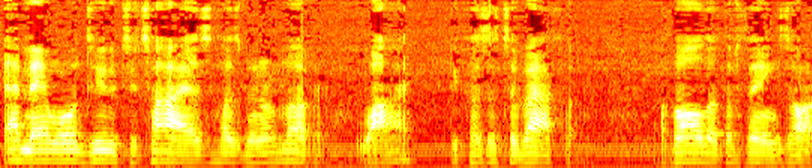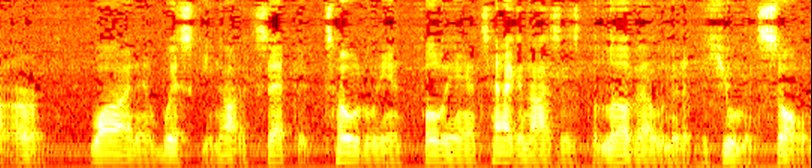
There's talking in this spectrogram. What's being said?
That man won't do to tie as husband or lover. Why? Because of tobacco. Of all other things on earth, wine and whiskey not accepted, totally and fully antagonizes the love element of the human soul.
